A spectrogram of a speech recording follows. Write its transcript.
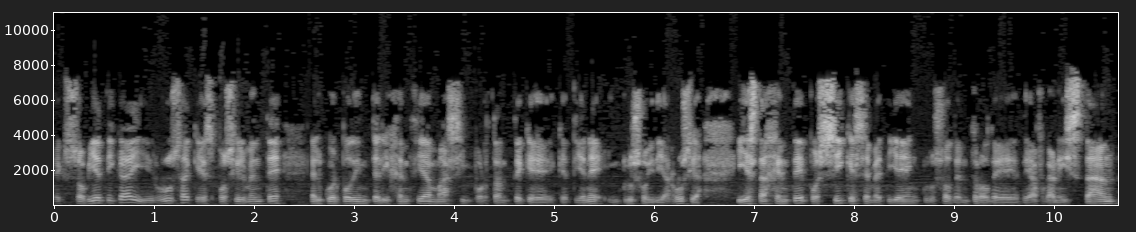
exsoviética y rusa, que es posiblemente el cuerpo de inteligencia más importante que, tiene incluso hoy día Rusia. Y esta gente, pues sí que se metía incluso dentro de, Afganistán,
